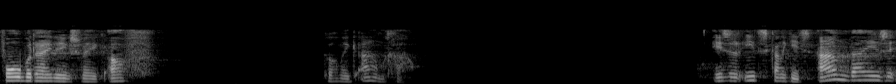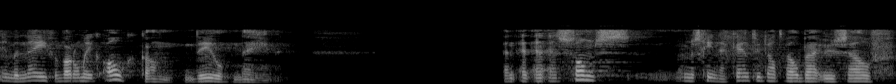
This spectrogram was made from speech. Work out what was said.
voorbereidingsweek af, kan ik aangaan? Is er iets, kan ik iets aanwijzen in mijn leven waarom ik ook kan deelnemen? En, en, en, soms, misschien herkent u dat wel bij uzelf,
